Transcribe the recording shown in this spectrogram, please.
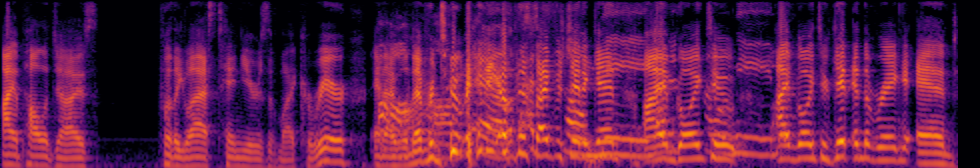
I apologize." For the last 10 years of my career, and I will never do any of this type of so shit again. I am going so to mean. I'm going to get in the ring and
